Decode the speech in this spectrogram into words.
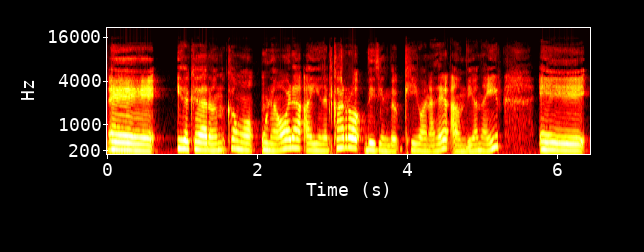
Eh, y se quedaron como una hora ahí en el carro diciendo qué iban a hacer, a dónde iban a ir. Eh,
